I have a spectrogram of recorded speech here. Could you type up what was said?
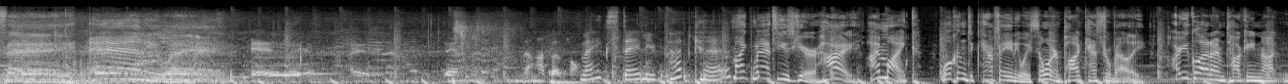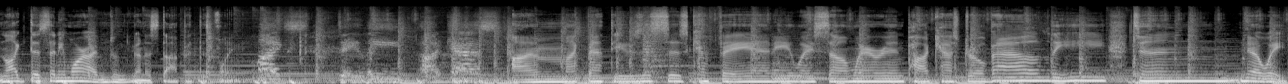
Cafe Anyway. Mike's Daily Podcast. Mike Matthews here. Hi, I'm Mike. Welcome to Cafe Anyway, somewhere in Podcastro Valley. Are you glad I'm talking not like this anymore? I'm going to stop at this point. Mike's Daily Podcast. I'm Mike Matthews. This is Cafe Anyway, somewhere in Podcastro Valley. No, wait,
